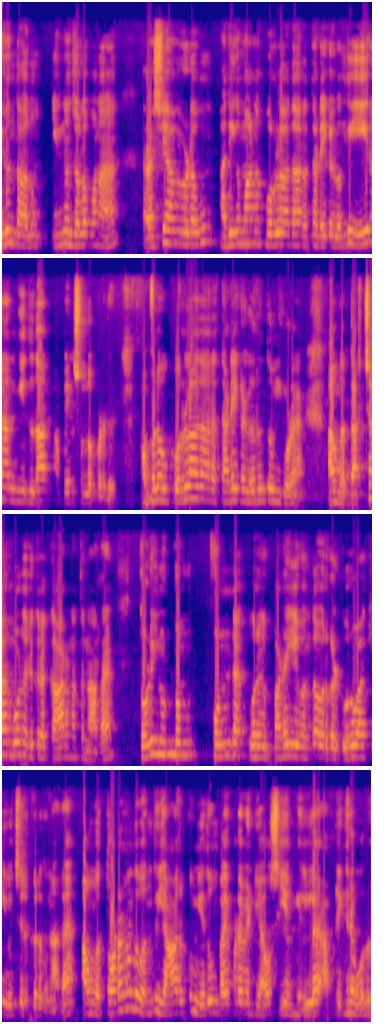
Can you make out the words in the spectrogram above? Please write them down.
இருந்தாலும் இன்னும் சொல்ல போனா ரஷ்யாவை விடவும் அதிகமான பொருளாதார தடைகள் வந்து ஈரான் மீது தான் அப்படின்னு சொல்லப்படுது. அவ்வளவு பொருளாதார தடைகள் இருந்தும் கூட அவங்க தற்சார்போடு இருக்கிற காரணத்தினால தொழில்நுட்பம் கொண்ட ஒரு படையை வந்து அவர்கள் உருவாக்கி வச்சிருக்கிறதுனால அவங்க தொடர்ந்து வந்து யாருக்கும் எதுவும் பயப்பட வேண்டிய அவசியம் இல்லை அப்படிங்கிற ஒரு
